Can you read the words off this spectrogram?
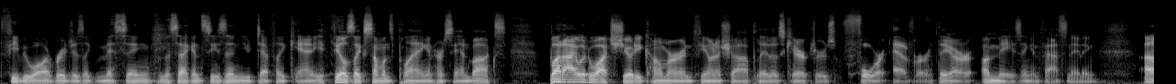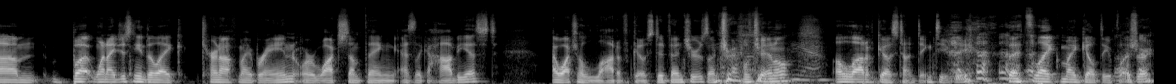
Phoebe Waller-Bridge is like missing from the second season. You definitely can. It feels like someone's playing in her sandbox. But I would watch Jodie Comer and Fiona Shaw play those characters forever. They are amazing and fascinating. Um, but when I just need to like turn off my brain or watch something as like a hobbyist, I watch a lot of Ghost Adventures on Travel Channel. yeah. A lot of ghost hunting TV. That's like my guilty pleasure.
